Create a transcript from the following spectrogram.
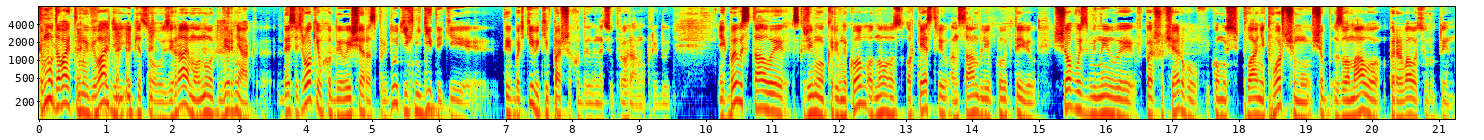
Тому давайте ми Вівальді і П'яцолу зіграємо. Ну, от, Вірняк 10 років ходили і ще раз прийдуть. Їхні діти, які тих батьків, які вперше ходили на цю програму, прийдуть. Якби ви стали, скажімо, керівником одного з оркестрів, ансамблів, колективів, що б ви змінили в першу чергу в якомусь плані творчому, щоб зламало, перервало цю рутину?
